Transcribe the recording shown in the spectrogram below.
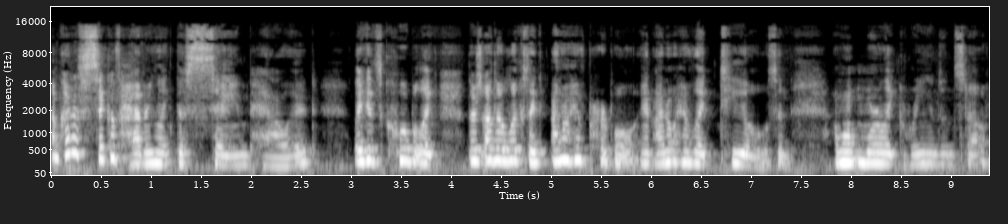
I'm kind of sick of having like the same palette. Like it's cool, but like there's other looks like I don't have purple and I don't have like teals and I want more like greens and stuff.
